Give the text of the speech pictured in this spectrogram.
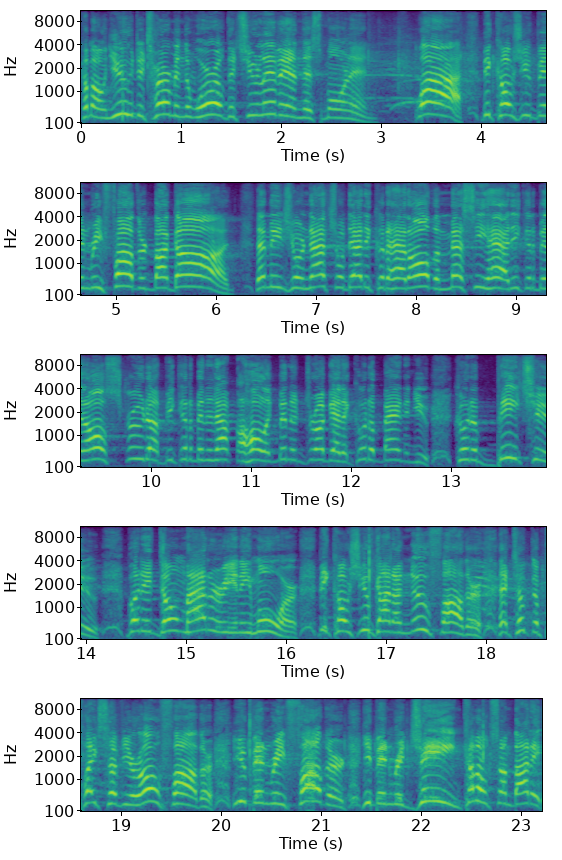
Come on, you determine the world that you live in this morning. Why? Because you've been refathered by God. That means your natural daddy could have had all the mess he had. He could have been all screwed up. He could have been an alcoholic, been a drug addict, could have abandoned you, could have beat you. But it don't matter anymore because you've got a new father that took the place of your old father. You've been refathered. You've been regened. Come on, somebody.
